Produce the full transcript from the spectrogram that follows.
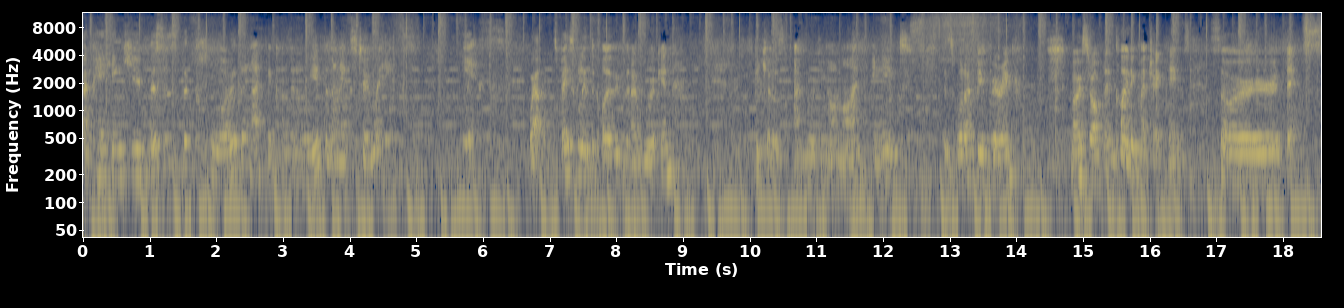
a packing cube. This is the clothing I think I'm gonna wear for the next two weeks. Yes. Well, it's basically the clothing that I work in because I'm working online and it's what I've been wearing most often, including my track pants. So that's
